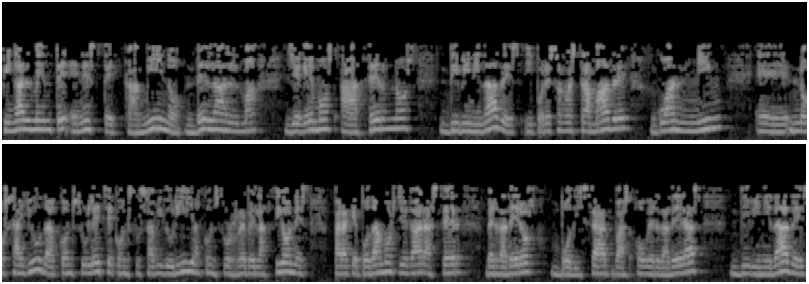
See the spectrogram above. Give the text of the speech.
finalmente en este camino del alma lleguemos a hacernos divinidades. Y por eso nuestra madre Guan Min eh, nos ayuda con su leche, con su sabiduría, con sus revelaciones, para que podamos llegar a ser verdaderos bodhisattvas o verdaderas divinidades.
